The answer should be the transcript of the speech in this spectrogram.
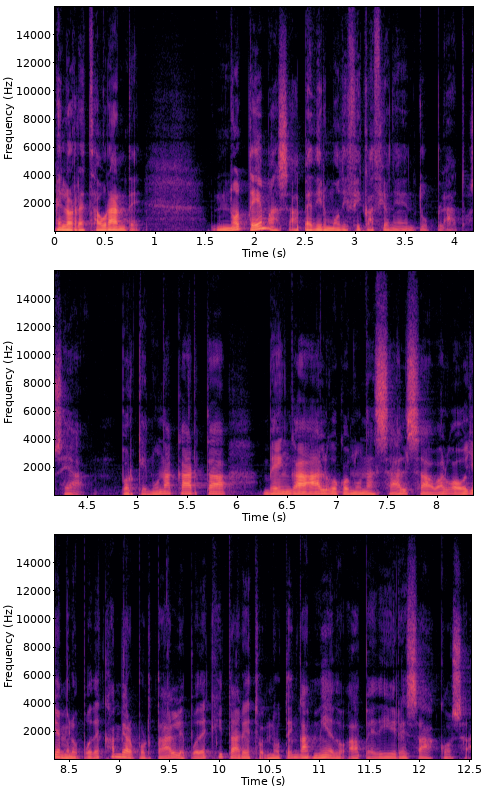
En los restaurantes, no temas a pedir modificaciones en tu plato, o sea, porque en una carta venga algo con una salsa o algo, oye, me lo puedes cambiar por tal, le puedes quitar esto, no tengas miedo a pedir esas cosas.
